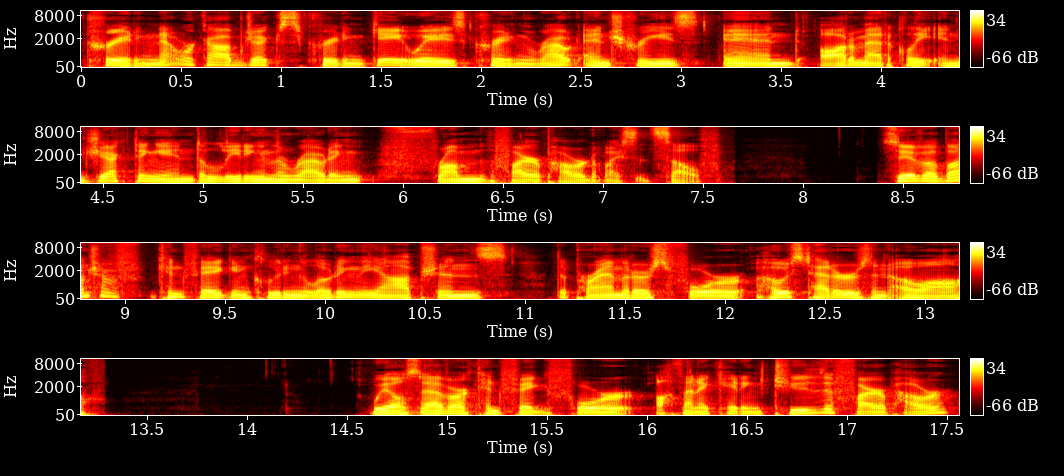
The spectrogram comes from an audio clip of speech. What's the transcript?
creating network objects, creating gateways, creating route entries, and automatically injecting and deleting the routing from the firepower device itself. So you have a bunch of config, including loading the options, the parameters for host headers and OAuth. We also have our config for authenticating to the firepower,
